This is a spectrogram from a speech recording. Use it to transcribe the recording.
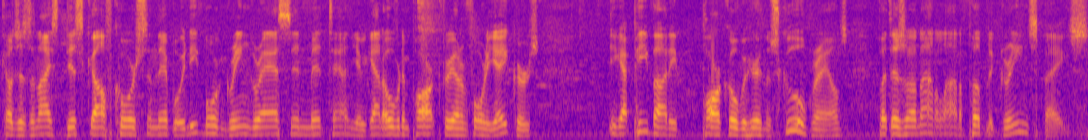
because there's a nice disc golf course in there, but we need more green grass in Midtown. You got Overton Park, 340 acres. You got Peabody Park over here in the school grounds, but there's not a lot of public green space.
